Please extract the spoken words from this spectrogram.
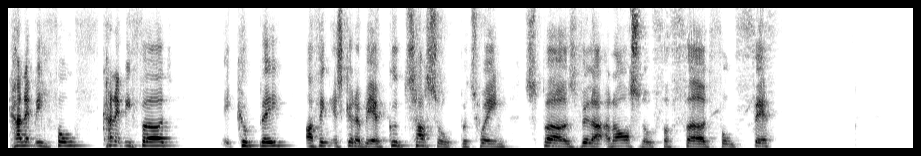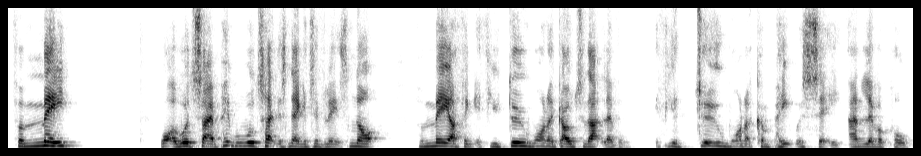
Can it be fourth? Can it be third? It could be. I think it's going to be a good tussle between Spurs, Villa, and Arsenal for third, fourth, fifth. For me, what I would say, and people will take this negatively, it's not. For me, I think if you do want to go to that level, if you do want to compete with City and Liverpool,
